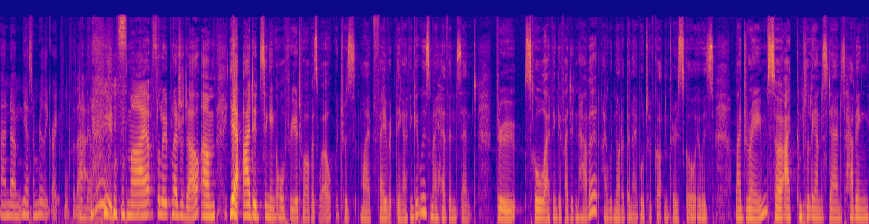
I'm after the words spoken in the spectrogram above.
and um yes I'm really grateful for that. No, it's my absolute pleasure, Dal. Um, yeah, I did singing all through year 12 as well, which was my favorite thing. I think it was my heaven sent through school. I think if I didn't have it, I would not have been able to have gotten through school. It was my dream. So I completely understand it's having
